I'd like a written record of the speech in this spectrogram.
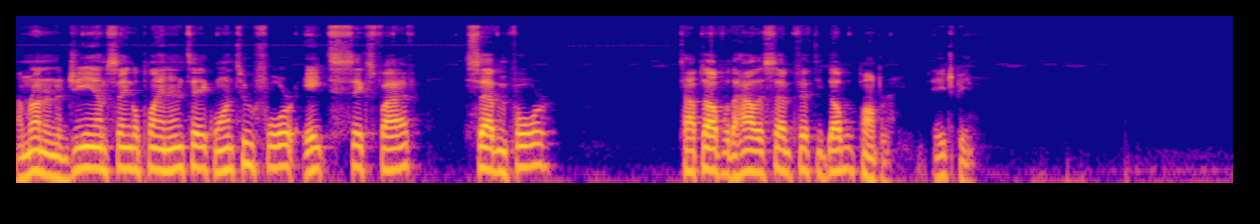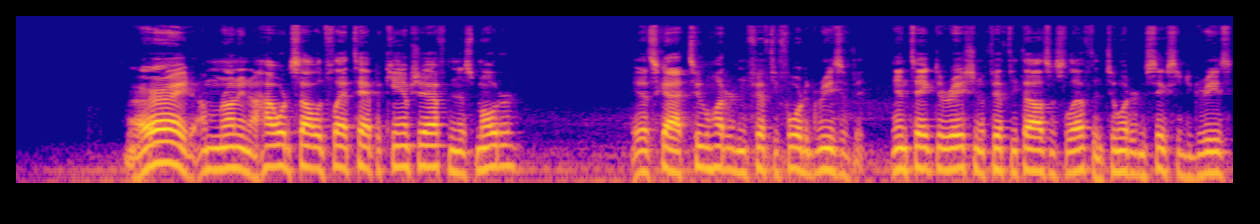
I'm running a GM single plane intake 124-865-74. Topped off with a Holley 750 double pumper HP. Alright, I'm running a Howard solid flat tap tappet camshaft in this motor. It's got 254 degrees of intake duration of 50 thousandths left and 260 degrees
